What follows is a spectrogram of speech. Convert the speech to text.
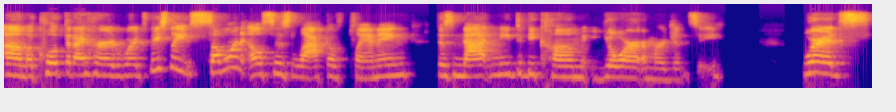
um, a quote that I heard where it's basically someone else's lack of planning does not need to become your emergency. Where it's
